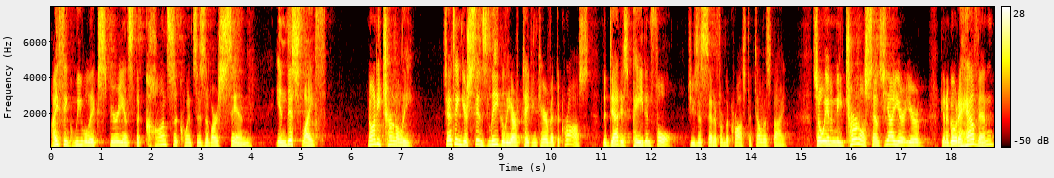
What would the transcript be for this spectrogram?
I think we will experience the consequences of our sin in this life, not eternally. See, I think your sins legally are taken care of at the cross. The debt is paid in full. Jesus said it from the cross tetelestai. So, in an eternal sense, yeah, you're, you're going to go to heaven.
